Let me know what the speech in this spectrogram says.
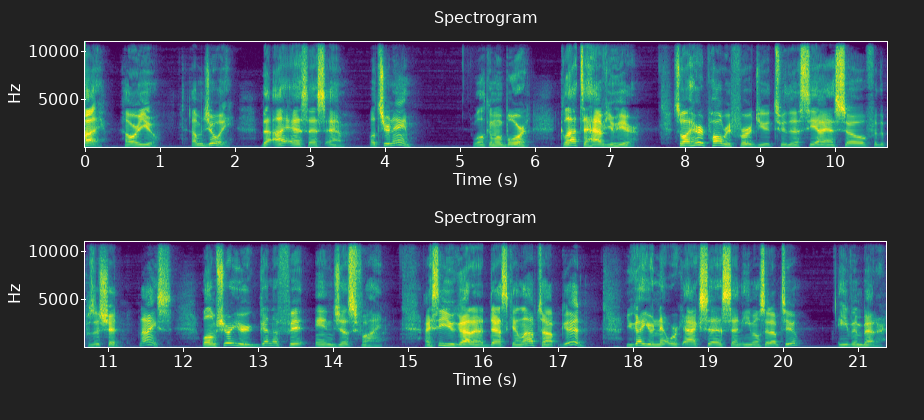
Hi, how are you? I'm Joey, the ISSM. What's your name? Welcome aboard. Glad to have you here. So I heard Paul referred you to the CISO for the position. Nice. Well, I'm sure you're gonna fit in just fine. I see you got a desk and laptop. Good. You got your network access and email set up too? Even better.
